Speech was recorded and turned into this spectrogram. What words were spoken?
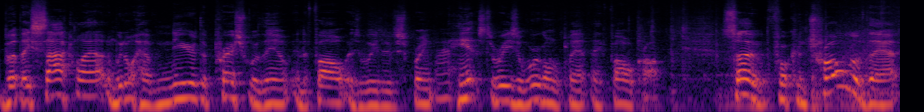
but they cycle out and we don't have near the pressure with them in the fall as we do the spring. Hence the reason we're going to plant a fall crop. So for control of that,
